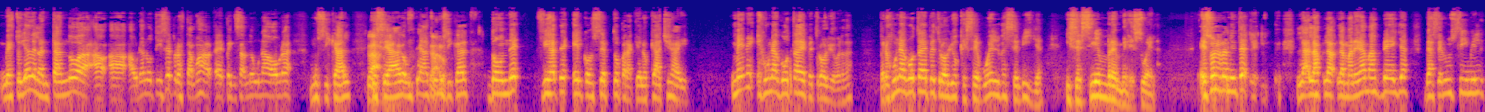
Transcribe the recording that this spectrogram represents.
me estoy adelantando a, una noticia, pero estamos eh, pensando en una obra musical, que se haga un teatro musical, donde, fíjate el concepto para que lo caches ahí. Mene es una gota de petróleo, ¿verdad? Pero es una gota de petróleo que se vuelve Sevilla y se siembra en Venezuela. Eso es realmente la, manera más bella de hacer un símil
